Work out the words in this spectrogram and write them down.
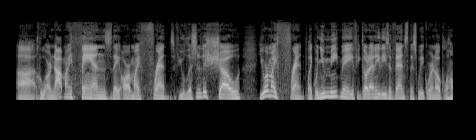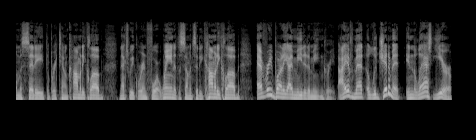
uh, who are not my fans. They are my friends. If you listen to this show, you are my friend. Like when you meet me, if you go to any of these events, this week we're in Oklahoma City, the Bricktown Comedy Club. Next week we're in Fort Wayne at the Summit City Comedy Club. Everybody I meet at a meet and greet. I have met a legitimate in the last year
